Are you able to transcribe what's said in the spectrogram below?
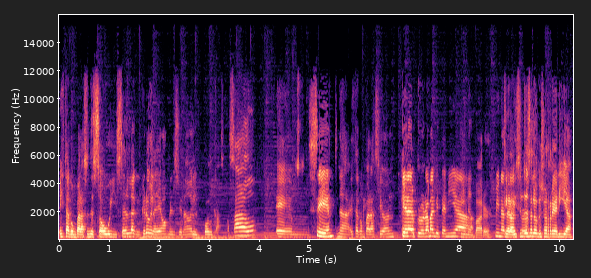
esta comparación de Zoe y Zelda, que creo que la habíamos mencionado en el podcast pasado. Eh, Sí, nada, esta comparación que era el programa que tenía... Peanut butter. Peanut claro, butter. es algo que yo rearía.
